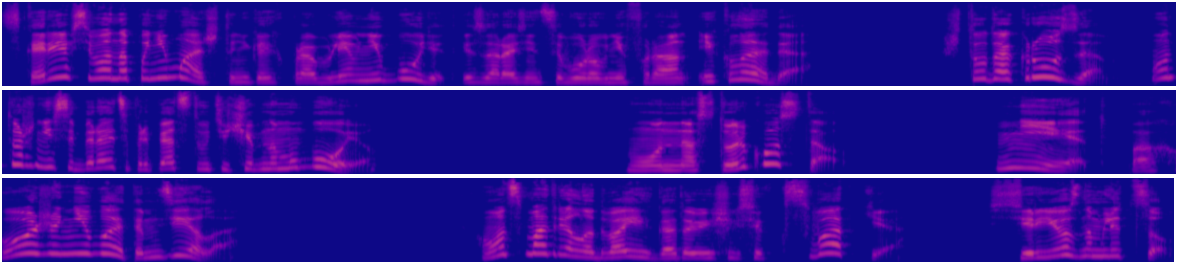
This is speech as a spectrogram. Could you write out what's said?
скорее всего, она понимает, что никаких проблем не будет из-за разницы в уровне Фран и Кледа. Что до Круза, он тоже не собирается препятствовать учебному бою. Он настолько устал? Нет, похоже, не в этом дело. Он смотрел на двоих, готовящихся к схватке, с серьезным лицом.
